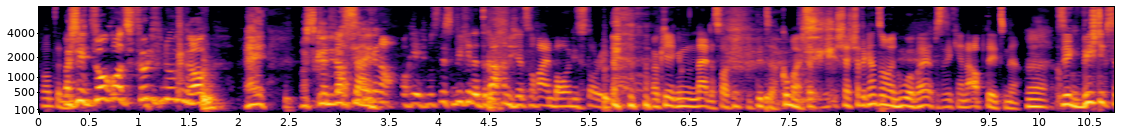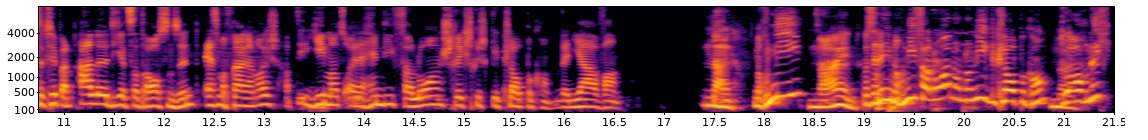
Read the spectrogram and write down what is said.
konnte Da nicht. steht so groß fünf Minuten drauf. Hey, was könnte das sein? genau. Okay, ich muss wissen, wie viele Drachen ich jetzt noch einbaue in die Story. Okay, nein, das war richtig bitter. Guck mal, ich, hab, ich hatte ganz normal in Huawei, ich hatte keine Updates mehr. Ja. Deswegen, wichtigster Tipp an alle, die jetzt da draußen sind. Erstmal Frage an euch. Habt ihr jemals euer Handy verloren, schrägstrich geklaut bekommen? Wenn ja, wann? Nein. Noch nie? Nein. Du hast dein Handy noch nie verloren und noch nie geklaut bekommen? Du Nein. auch nicht?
